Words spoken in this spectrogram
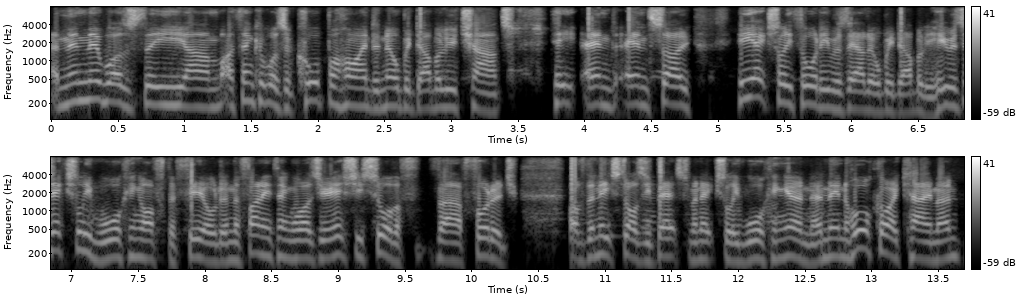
and then there was the um, I think it was a caught behind an LBW chance. He and and so he actually thought he was out LBW. He was actually walking off the field, and the funny thing was, you actually saw the f- uh, footage of the next Aussie batsman actually walking in, and then Hawkeye came in.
